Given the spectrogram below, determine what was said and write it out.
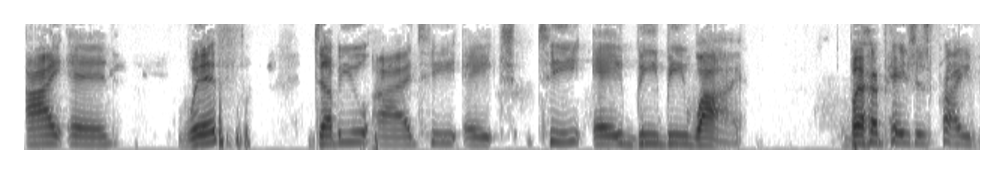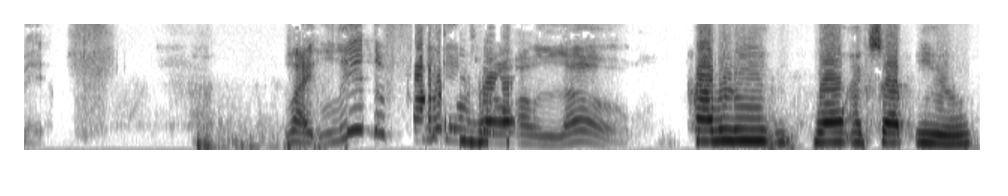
I N with W I T H T A B B Y. But her page is private. Like, leave the freaking girl alone. Probably won't accept you,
